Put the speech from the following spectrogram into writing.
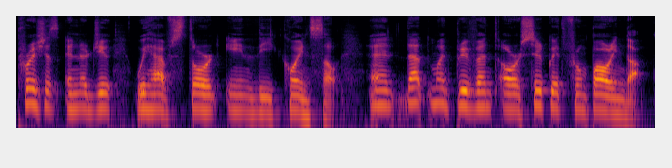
precious energy we have stored in the coin cell. And that might prevent our circuit from powering up.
